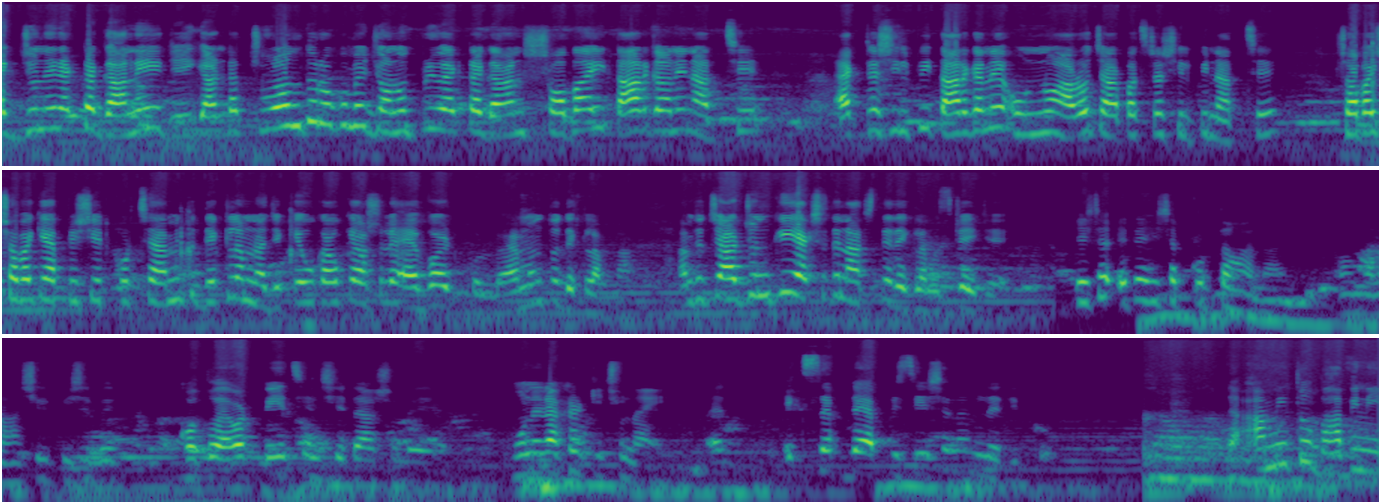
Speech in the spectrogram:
একজনের একটা গানে, যেই গানটা চূড়ান্ত রকমের জনপ্রিয় একটা গান, সবাই তার গানে নাচছে। একটা শিল্পী তার গানে অন্য আরও চার পাঁচটা শিল্পী নাচছে। সবাই সবাইকে অ্যাপ্রিসিয়েট করছে। আমি তো দেখলাম না যে কেউ কাউকে আসলে অ্যাভয়েড করল, এমন তো দেখলাম না। আমি তো চারজনকেই একসাথে নাচতে দেখলাম স্টেজে এটা এটা হিসাব করতে হয় না। মনে হয় শিল্পী হিসেবে কত অ্যাওয়ার্ড পেয়েছেন সেটা আসলে মনে রাখার কিছু নাই। Except the appreciation and let it go আমি তো ভাবিনি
